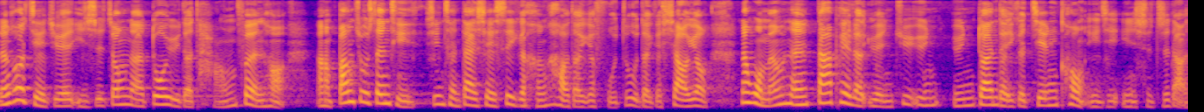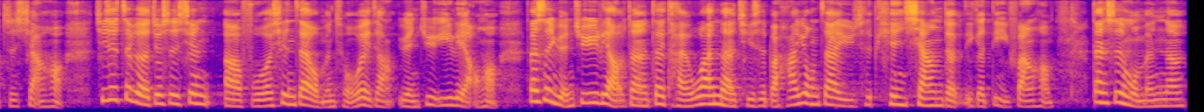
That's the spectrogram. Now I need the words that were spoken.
能够解决饮食中呢多余的糖分哈。啊，帮助身体新陈代谢是一个很好的一个辅助的一个效用。那我们能搭配了远距云云端的一个监控以及饮食指导之下，哈，其实这个就是现呃符合现在我们所谓讲远距医疗哈。但是远距医疗呢，在台湾呢，其实把它用在于是偏乡的一个地方哈。但是我们呢。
